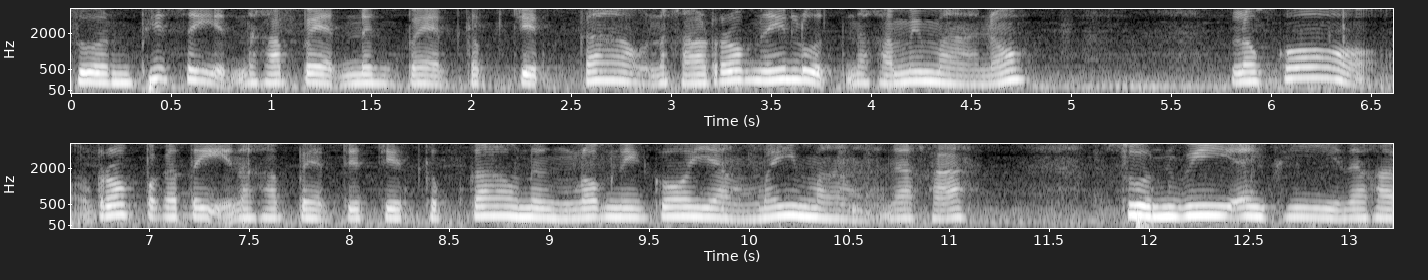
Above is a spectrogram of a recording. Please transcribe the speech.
ส่วนพิเศษนะคะ 818 กับ 79 นะคะ รอบนี้หลุดนะคะไม่มาเนาะ แล้วก็รอบปกตินะคะ 877 กับ 91 รอบนี้ก็ยังไม่มานะคะ ส่วน VIP นะคะ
